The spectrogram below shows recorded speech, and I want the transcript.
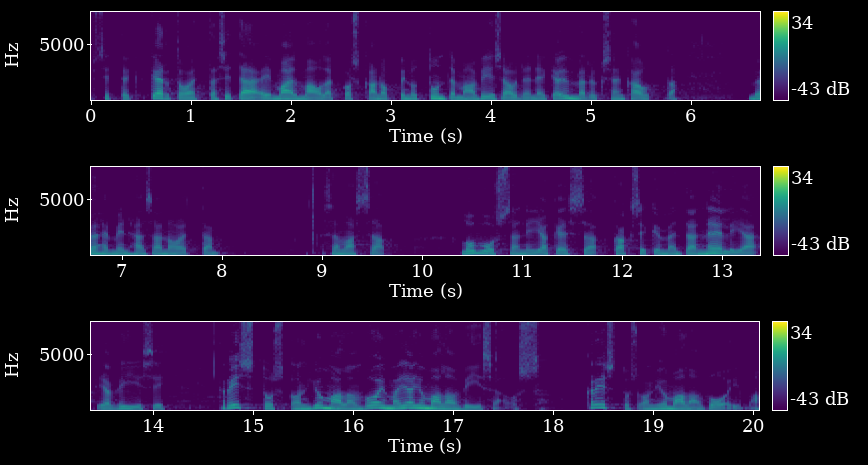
sitten kertoo, että sitä ei maailma ole koskaan oppinut tuntemaan viisauden eikä ymmärryksen kautta. Myöhemmin hän sanoo, että samassa luvussa, niin jakessa 24 ja 5, Kristus on Jumalan voima ja Jumalan viisaus. Kristus on Jumalan voima.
